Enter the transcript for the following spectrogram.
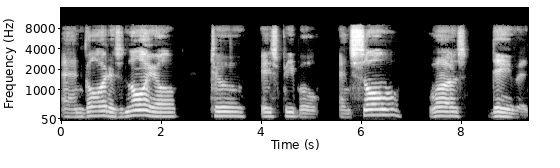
and God is loyal to his people. And so was David.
